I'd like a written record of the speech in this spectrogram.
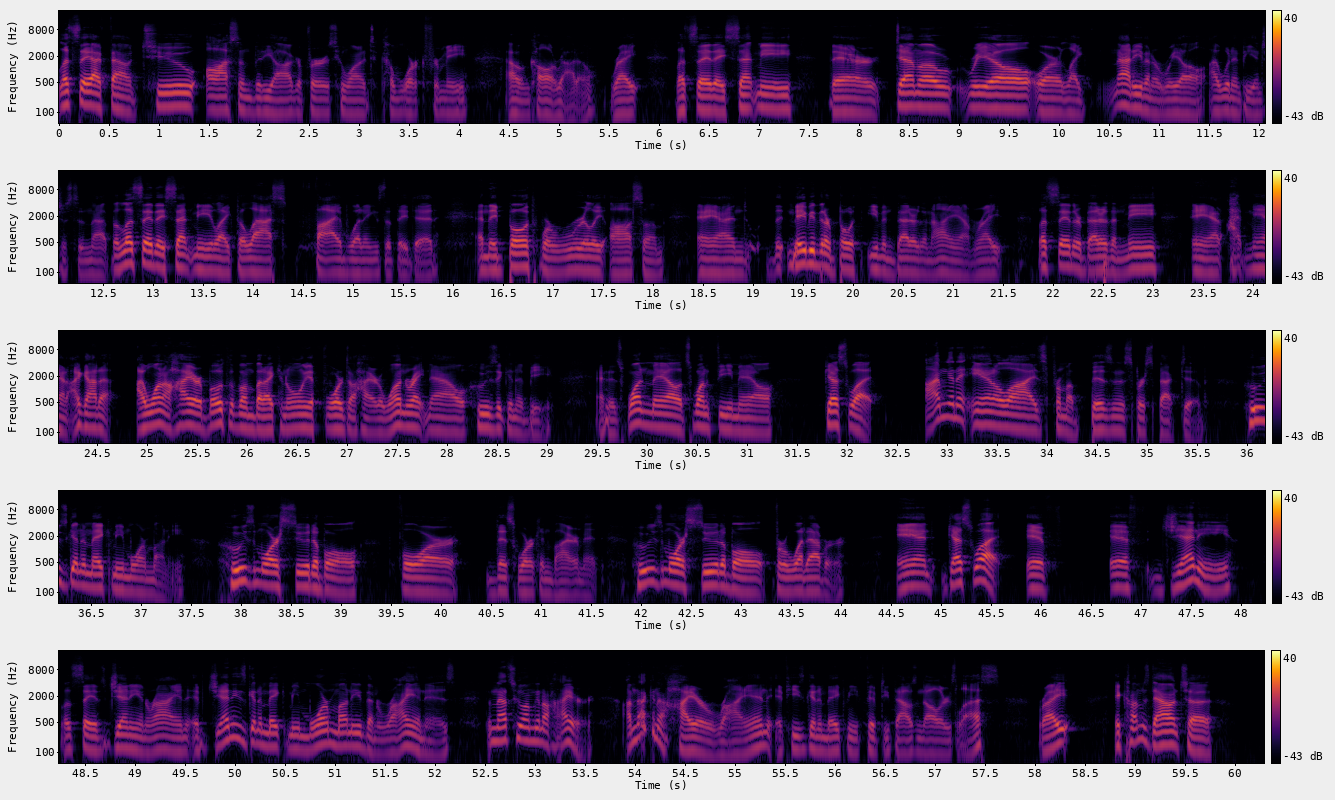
let's say I found two awesome videographers who wanted to come work for me out in Colorado, right? Let's say they sent me their demo reel or like not even a reel. I wouldn't be interested in that. But let's say they sent me like the last five weddings that they did, and they both were really awesome. And th- maybe they're both even better than I am, right? Let's say they're better than me, and I man, I gotta, I want to hire both of them, but I can only afford to hire one right now. Who's it gonna be? And it's one male, it's one female. Guess what? I'm gonna analyze from a business perspective. Who's gonna make me more money? Who's more suitable for this work environment? Who's more suitable for whatever? And guess what? If if Jenny, let's say it's Jenny and Ryan, if Jenny's going to make me more money than Ryan is, then that's who I'm going to hire. I'm not going to hire Ryan if he's going to make me $50,000 less, right? It comes down to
